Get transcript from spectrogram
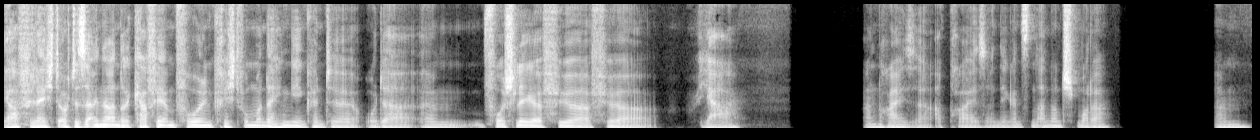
ja, vielleicht auch das eine oder andere Café empfohlen kriegt, wo man da hingehen könnte oder, ähm, Vorschläge für für, ja Anreise, Abreise und den ganzen anderen Schmodder. Ähm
